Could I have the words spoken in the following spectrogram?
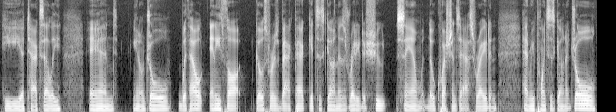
He attacks Ellie, and, you know, Joel, without any thought, goes for his backpack, gets his gun, is ready to shoot Sam with no questions asked, right? And Henry points his gun at Joel,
